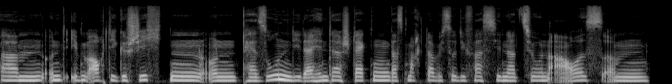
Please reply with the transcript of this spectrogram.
Ähm, und eben auch die Geschichten und Personen, die dahinter stecken, das macht, glaube ich, so die Faszination aus. Ähm,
